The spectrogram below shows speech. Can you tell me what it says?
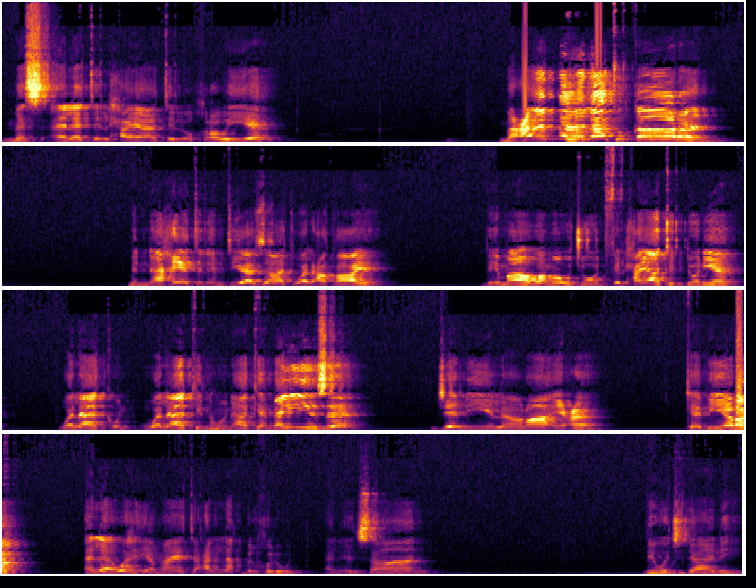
مسألة الحياة الأخروية مع أنها لا تقارن من ناحية الامتيازات والعطايا بما هو موجود في الحياة الدنيا ولكن ولكن هناك ميزة جميلة رائعة كبيرة ألا وهي ما يتعلق بالخلود. الإنسان بوجدانه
